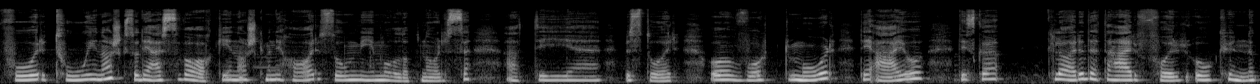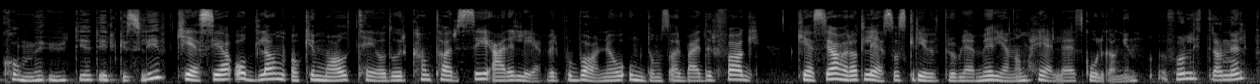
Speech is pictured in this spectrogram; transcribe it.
får to i norsk, så de er svake i norsk, men de har så mye måloppnåelse at de eh, består. Og vårt mål, det er jo at de skal klare dette her for å kunne komme ut i et yrkesliv. Kesia Odland og Kemal Theodor Kantarsi er elever på barne- og ungdomsarbeiderfag. Kesia har hatt lese- og skriveproblemer gjennom hele skolegangen. Jeg får litt hjelp.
